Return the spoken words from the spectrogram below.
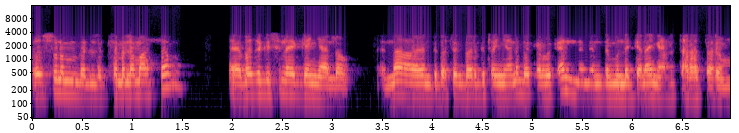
እሱንም ለማሰብ በዝግጅት ላይ ይገኛለሁ እና በእርግጠኛ ነው በቅርብ ቀን እንደምንገናኝ አልጠራጠርም።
